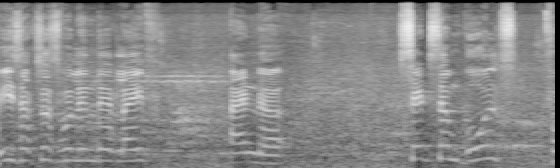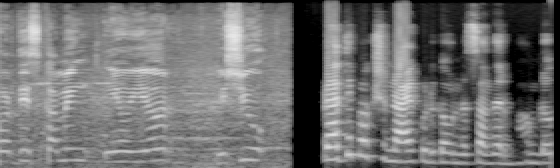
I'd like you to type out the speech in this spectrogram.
be successful in their life, and uh, set some goals for this coming new year. Wish you ప్రతిపక్ష నాయకుడిగా ఉన్న సందర్భంలో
